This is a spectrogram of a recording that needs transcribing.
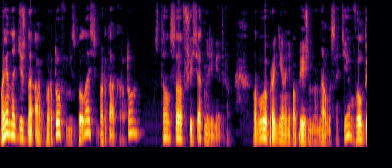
Моя надежда об бортов не сбылась, борта картон остался в 60 мм. Лобовое бронирование по-прежнему на высоте, в ЛД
